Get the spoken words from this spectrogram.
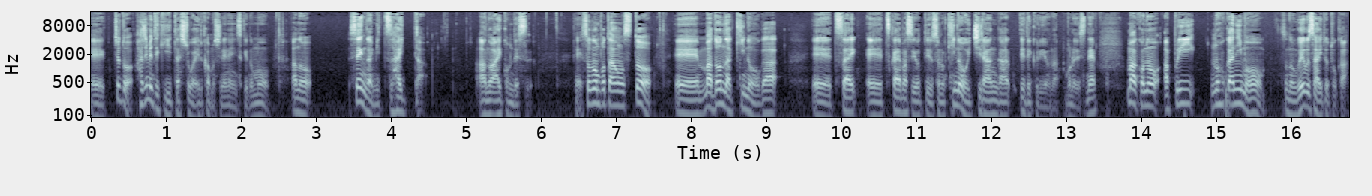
えちょっと初めて聞いた人がいるかもしれないんですけども、あの、線が3つ入った、あのアイコンです。えそのボタンを押すと、えまあ、どんな機能が、えー使い、えー使えますよっていうその機能一覧が出てくるようなものですね。まあ、このアプリの他にも、そのウェブサイトとか、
